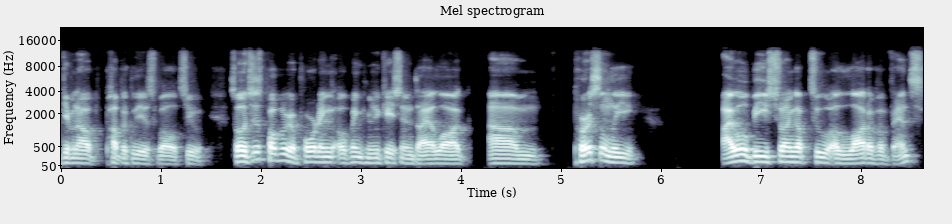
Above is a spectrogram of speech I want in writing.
given out publicly as well too. So it's just public reporting, open communication, and dialogue. Um, personally, I will be showing up to a lot of events.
